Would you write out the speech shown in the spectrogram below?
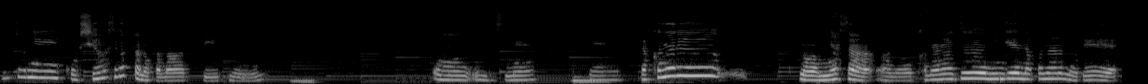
本当にこう幸せだったのかなっていうふうに思うんですね。で亡くなるのは皆さんあの必ず人間亡くなるので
